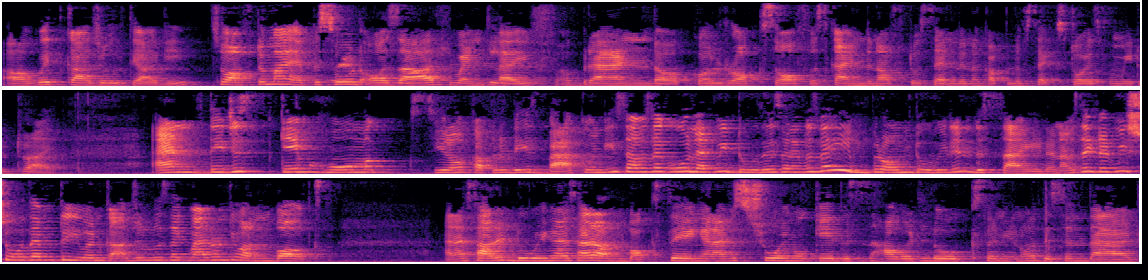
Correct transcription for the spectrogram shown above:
uh, with Kajol Tyagi. So after my episode Ozar went live, a brand uh, called Rocksoft was kind enough to send in a couple of sex toys for me to try. And they just came home, a, you know, couple of days back only. So I was like, oh, let me do this. And it was very impromptu. We didn't decide. And I was like, let me show them to you. And kajal was like, why don't you unbox? and I started doing, I started unboxing and I was showing, okay, this is how it looks and you know, this and that.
